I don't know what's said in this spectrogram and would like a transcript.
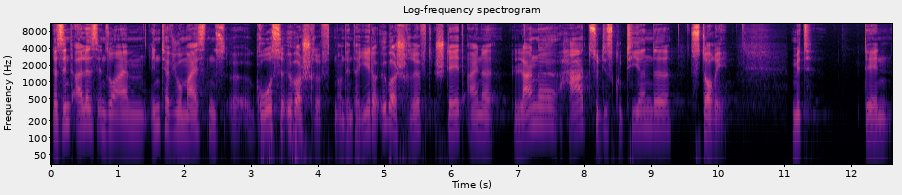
Das sind alles in so einem Interview meistens äh, große Überschriften und hinter jeder Überschrift steht eine lange, hart zu diskutierende Story mit den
